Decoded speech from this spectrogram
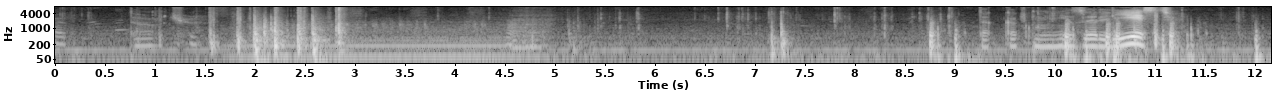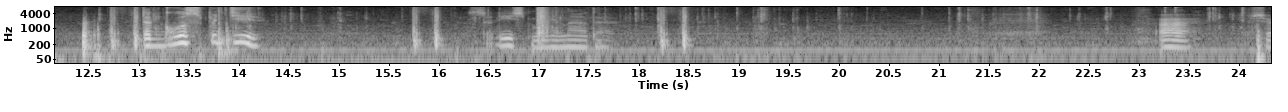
А Там чё? Ага. Так мне залезть? Да господи! Залезть мне надо. А, все,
